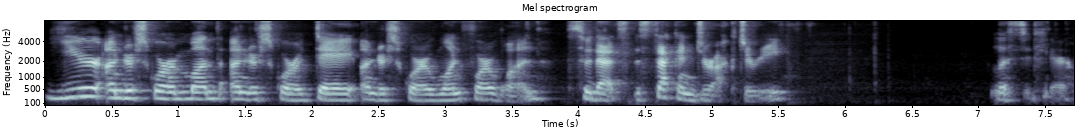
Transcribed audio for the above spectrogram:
year underscore month underscore day underscore 141. So that's the second directory listed here.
